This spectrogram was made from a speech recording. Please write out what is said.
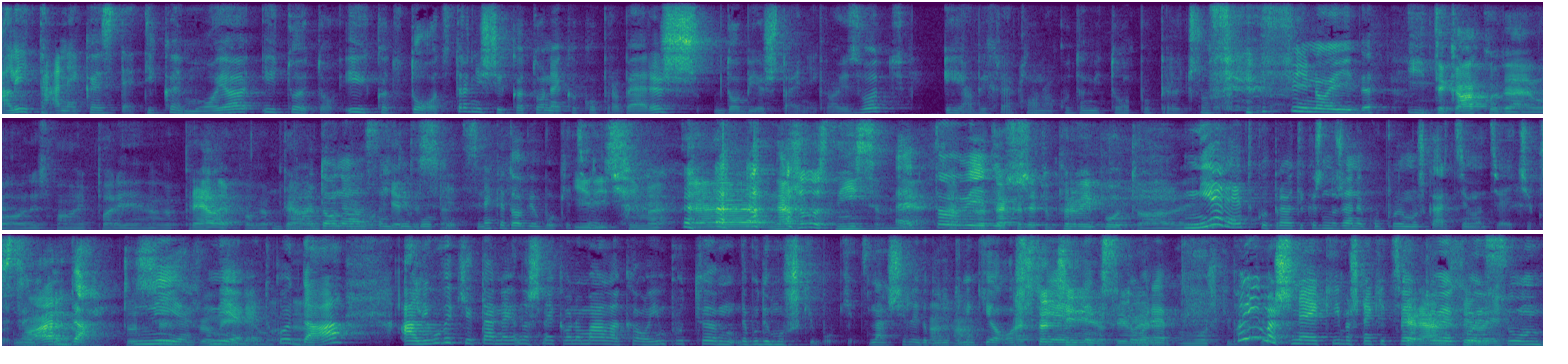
Ali ta neka estetika je moja i to je to. I kad to odstraniš i kad to nekako probereš, dobiješ taj neki proizvod. I ja bih rekla onako da mi to poprilično fino ide. I tekako da, evo, ovde smo ovaj pored jednog prelepoga, Da, prelepoga donela sam ti sa buket. Si nekad dobio buket cveća? Irisima. E, nažalost nisam, ne. Eto, Zapravo, vidiš. Tako da je to prvi put. Ovaj. Nije redko, pravo ti kažem da žene kupuju muškarcima cveće kod mene. Stvarno? Da, To se nije, promenilo, nije redko, da. da. Ali uvek je ta ne, naš neka ona mala kao input da bude muški buket, znaš, ili da budu Aha. neke A šta oštre čini, na teksture. primer, muški Pa buket? imaš neki, imaš neke cvetove Karanfili? koji su...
